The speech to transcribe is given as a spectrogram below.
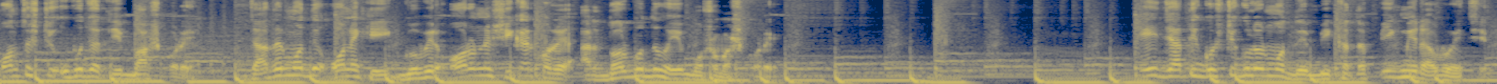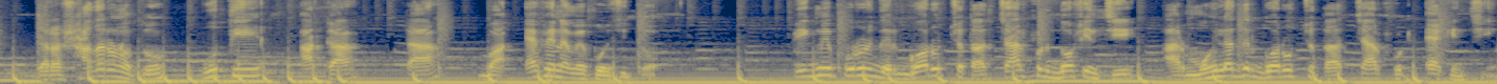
পঞ্চাশটি উপজাতি বাস করে। যাদের মধ্যে অনেকেই গভীর অরণ্যে শিকার করে আর দলবদ্ধ হয়ে বসবাস করে। এই জাতি গোষ্ঠীগুলোর মধ্যে বিখ্যাত পিগমিরাও রয়েছে, যারা সাধারণত পুতি, আকা, টা বা এফে নামে পরিচিত। পিগমি পুরুষদের গড় উচ্চতা চার ফুট দশ ইঞ্চি আর মহিলাদের গড় উচ্চতা চার ফুট এক ইঞ্চি।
